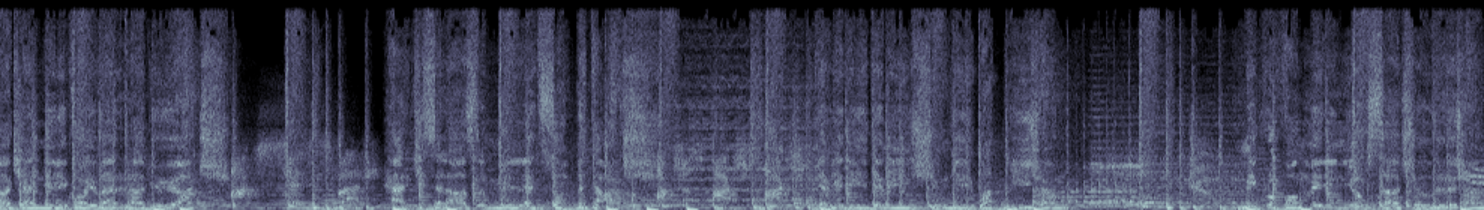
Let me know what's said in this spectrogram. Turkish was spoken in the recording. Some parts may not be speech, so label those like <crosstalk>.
Yorma kendini koy ver radyoyu aç. Herkese lazım millet sohbete aç. Demedi demin şimdi patlayacağım. Mikrofon verin yoksa çıldıracağım.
